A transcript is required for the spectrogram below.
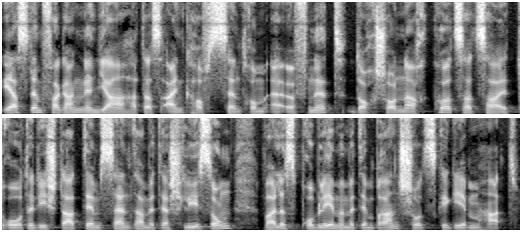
Erst im vergangenen Jahr hat das Einkaufszentrum eröffnet, doch schon nach kurzer Zeit drohte die Stadt dem Center mit der Schließung, weil es Probleme mit dem Brandschutz gegeben hat.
